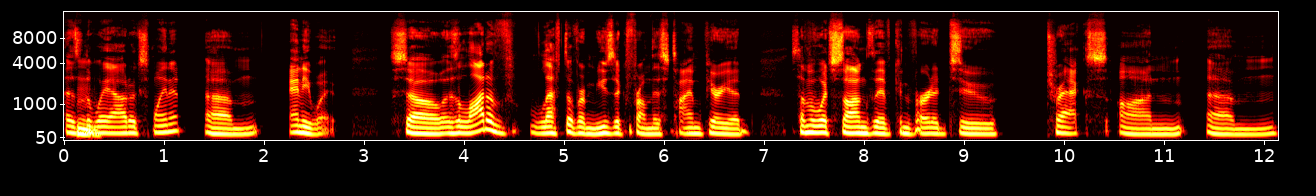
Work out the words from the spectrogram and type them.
as the Hmm. way I would explain it. Um anyway, so there's a lot of leftover music from this time period, some of which songs they've converted to tracks on um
